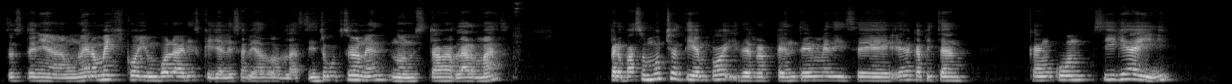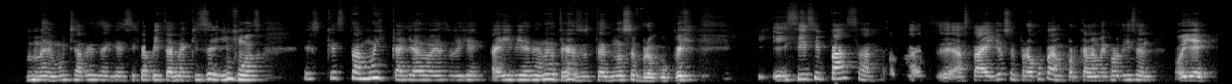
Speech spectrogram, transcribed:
entonces tenía un Aeroméxico y un Volaris que ya les había dado las instrucciones, no necesitaba hablar más. Pero pasó mucho tiempo y de repente me dice, el capitán, Cancún sigue ahí me dio mucha risa. Dije, sí, capitán, aquí seguimos. Es que está muy callado eso. Le dije, ahí vienen atrás, usted no se preocupe. Y, sí, sí pasa. Hasta ellos se preocupan porque a lo mejor dicen, oye,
